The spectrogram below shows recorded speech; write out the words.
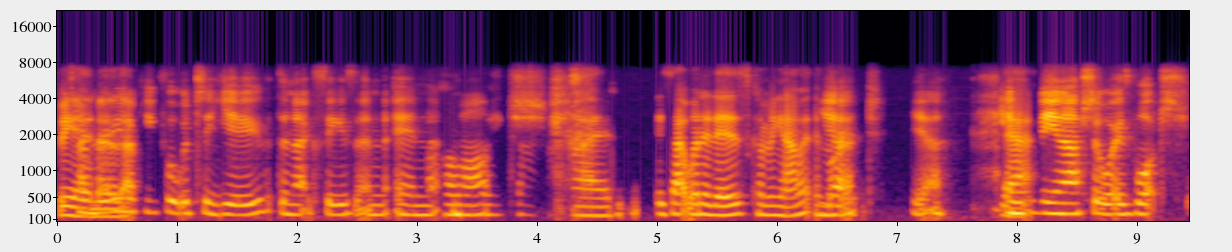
but yeah, I'm no, really that, looking forward to you the next season in Oh March. Is that when it is coming out in Yeah. March? Yeah. Yeah. And me and Ash always watch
